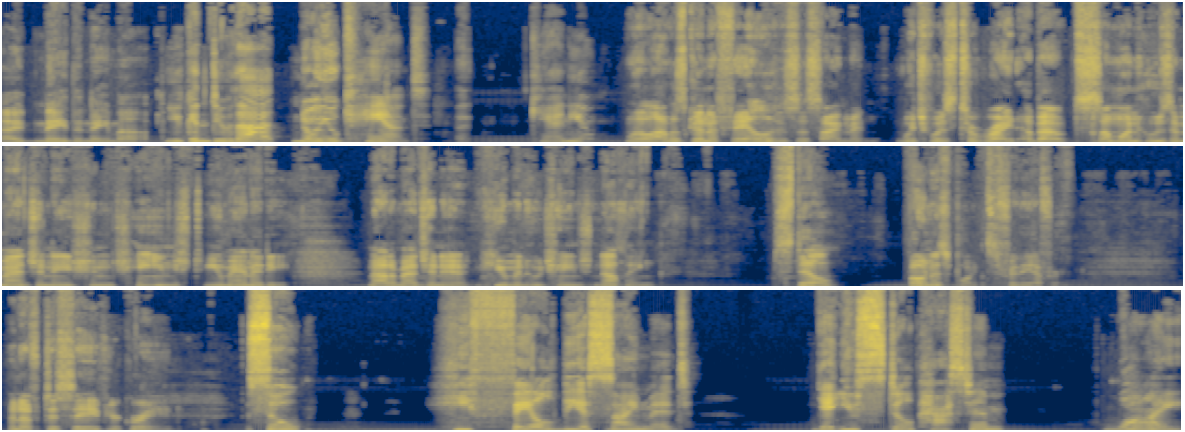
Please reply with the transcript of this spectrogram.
I made the name up. You can do that? No, you can't. Uh, can you? Well, I was going to fail his assignment, which was to write about someone whose imagination changed humanity, not imagine a human who changed nothing. Still, bonus points for the effort. Enough to save your grade. So, he failed the assignment, yet you still passed him? Why?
